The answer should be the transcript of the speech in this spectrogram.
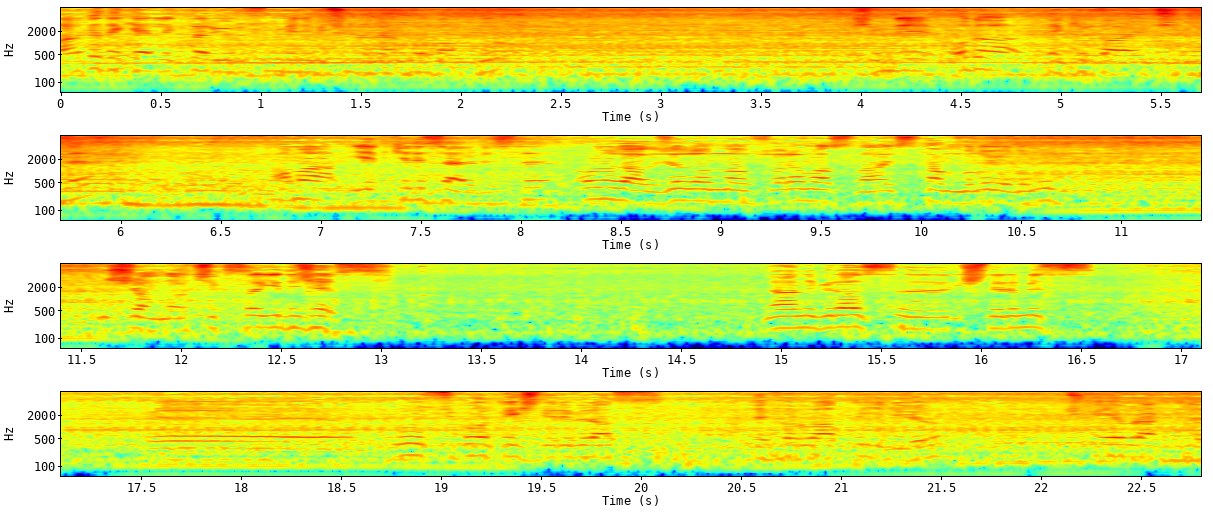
Arka tekerlekler yürüsün benim için önemli olan bu. Şimdi o da Tekirdağ içinde ama yetkili serviste. Onu da alacağız. Ondan sonra Maslak'a İstanbul'a yolumuz inşallah çıksa gideceğiz. Yani biraz e, işlerimiz e, bu sigorta işleri biraz teferruatlı gidiyor. Çünkü evraktı,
